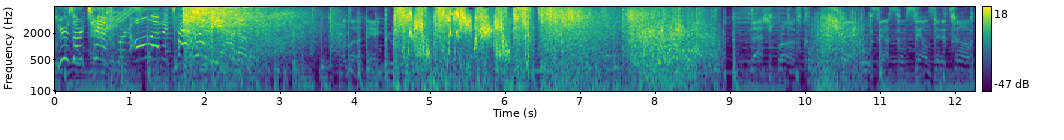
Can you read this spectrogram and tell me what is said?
Here's our chance for an all-out attack! Throw me at him! A lot of anger. Flash bronze, cool bangles, out some sounds in a time.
